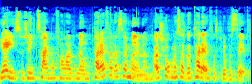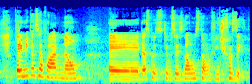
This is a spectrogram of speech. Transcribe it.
E é isso, gente. Saibam falar não. Tarefa da semana. Acho que eu vou começar a dar tarefas para você. Permita-se falar não é, das coisas que vocês não estão afim de fazer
